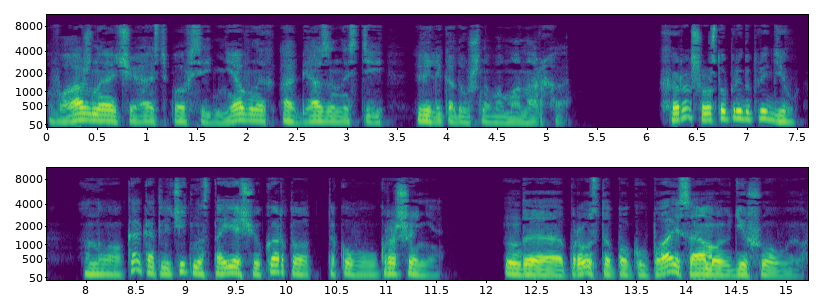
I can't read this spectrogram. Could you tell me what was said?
важная часть повседневных обязанностей великодушного монарха. Хорошо, что предупредил. Но как отличить настоящую карту от такого украшения? Да просто покупай самую дешевую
